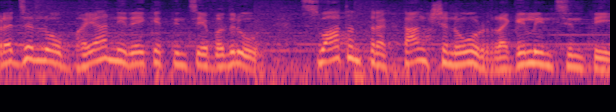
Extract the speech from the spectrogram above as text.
ప్రజల్లో భయాన్ని రేకెత్తించే బదులు స్వాతంత్ర కాంక్షను రగిలించింది.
